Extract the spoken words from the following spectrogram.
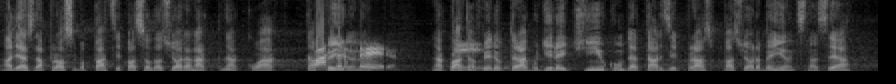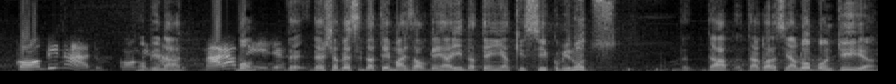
aliás, na próxima participação da senhora, na, na quarta-feira, né? Quarta-feira. Na quarta-feira eu trago direitinho, com detalhes e prazos para a senhora bem antes, tá certo? Combinado, combinado. Combinado? Maravilha. Bom, de- deixa eu ver se ainda tem mais alguém aí, ainda tem aqui cinco minutos. D- Dá, dá agora sim, alô, bom dia.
